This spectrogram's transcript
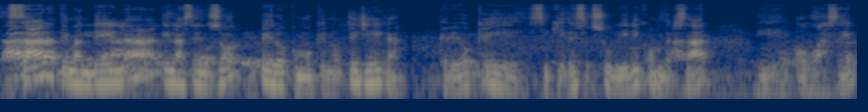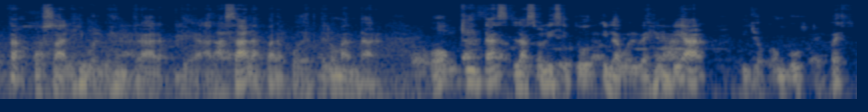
Sara, te mandé el ascensor, pero como que no te llega. Creo que si quieres subir y conversar, eh, o aceptas o sales y vuelves a entrar a la sala para podértelo mandar. O quitas la solicitud y la vuelves a enviar y yo con gusto, pues,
